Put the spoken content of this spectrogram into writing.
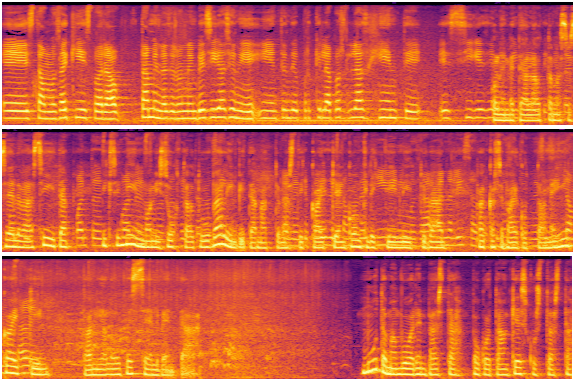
Eh, estamos aquí es para también hacer una investigación y, y entender por qué la, la gente eh, sigue Olemme täällä ottamassa selvää siitä, miksi niin moni suhtautuu välinpitämättömästi kaikkeen konfliktiin liittyvään, vaikka se vaikuttaa meihin kaikkiin, Tanja Lopes selventää. Muutaman vuoden päästä Pokotaan keskustasta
